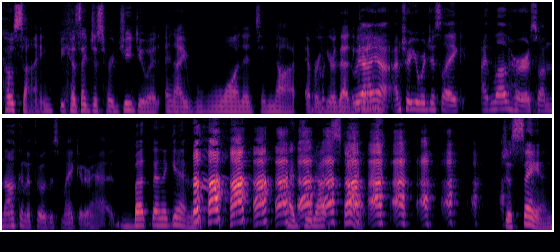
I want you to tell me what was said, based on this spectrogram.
co-sign because I just heard you do it, and I wanted to not ever hear that again. Yeah, yeah. I'm sure you were just like, I love her, so I'm not going to throw this mic at her head. But then again, Had you not stopped. just saying.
